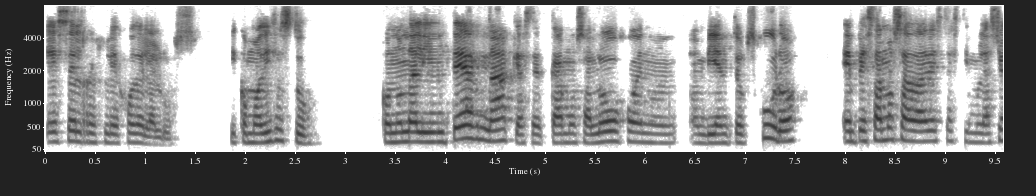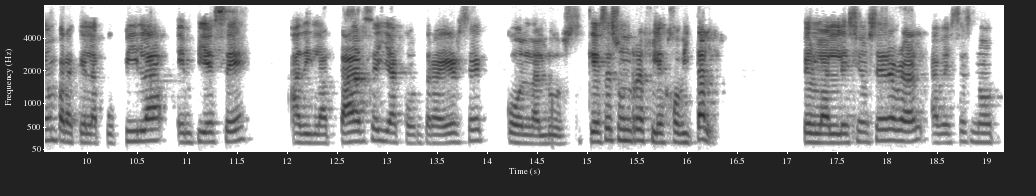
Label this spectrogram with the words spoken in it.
es el reflejo de la luz. Y como dices tú, con una linterna que acercamos al ojo en un ambiente oscuro, empezamos a dar esta estimulación para que la pupila empiece a dilatarse y a contraerse con la luz, que ese es un reflejo vital. Pero la lesión cerebral a veces no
